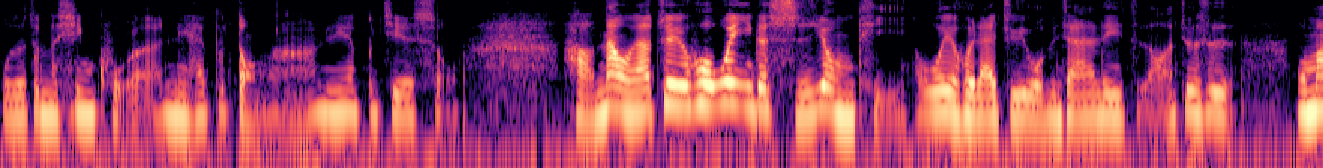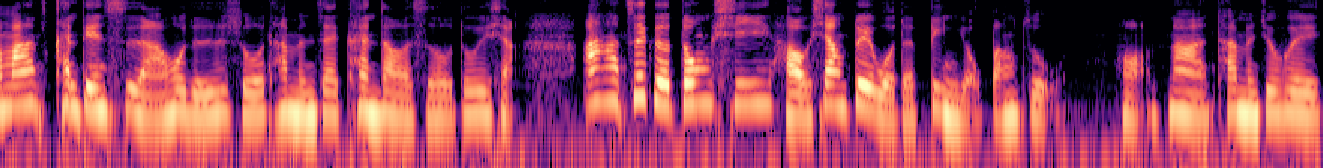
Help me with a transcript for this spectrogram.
我都这么辛苦了，你还不懂啊？你也不接受。好，那我要最后问一个实用题，我也回来举我们家的例子哦，就是我妈妈看电视啊，或者是说他们在看到的时候，都会想啊，这个东西好像对我的病有帮助，好、哦，那他们就会。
